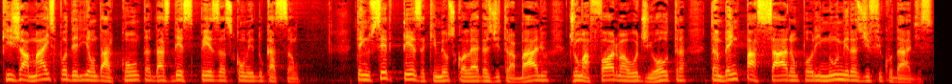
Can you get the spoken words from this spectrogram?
que jamais poderiam dar conta das despesas com educação. Tenho certeza que meus colegas de trabalho, de uma forma ou de outra, também passaram por inúmeras dificuldades.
